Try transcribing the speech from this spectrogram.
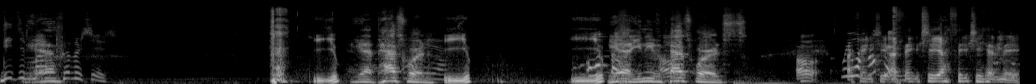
This is Yeah. my premises. Yup. Yeah, password. Yep. Yep. Yeah, you need the Oh. passwords. Oh, Wait, I think she, I think she, I think she hit me.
